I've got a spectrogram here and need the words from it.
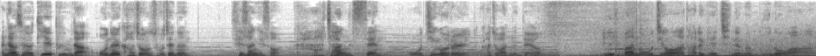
안녕하세요 DF입니다. 오늘 가져온 소재는 세상에서 가장 센 오징어를 가져왔는데요. 일반 오징어와 다르게 지능은 문어와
